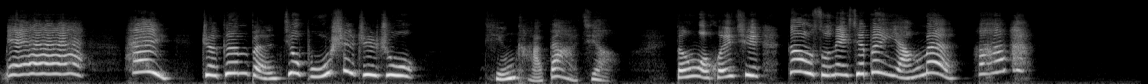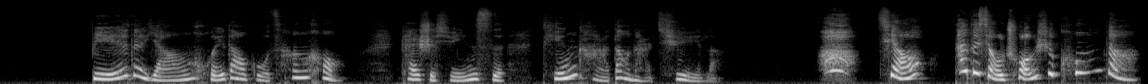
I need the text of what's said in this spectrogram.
咩！嘿，这根本就不是蜘蛛！婷卡大叫。等我回去告诉那些笨羊们，哈哈！别的羊回到谷仓后，开始寻思停卡到哪儿去了。啊，瞧，他的小床是空的。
